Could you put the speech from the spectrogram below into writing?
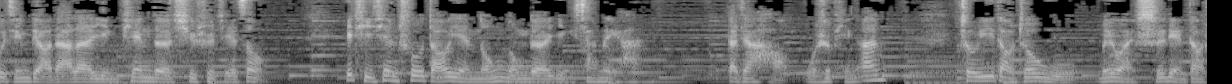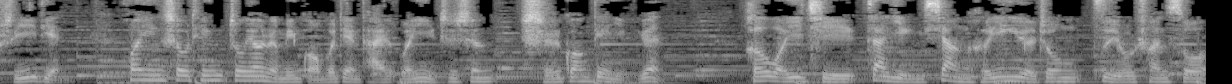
不仅表达了影片的叙事节奏，也体现出导演浓浓的影像内涵。大家好，我是平安。周一到周五每晚十点到十一点，欢迎收听中央人民广播电台文艺之声时光电影院，和我一起在影像和音乐中自由穿梭，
